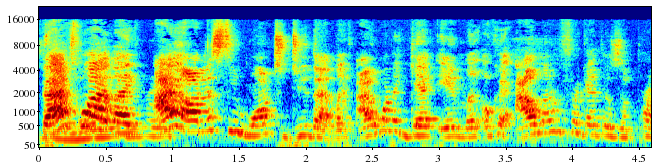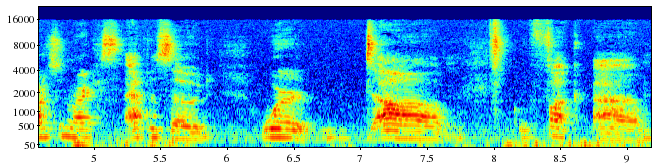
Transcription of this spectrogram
That's why, like. I honestly want to do that. Like, I want to get in. Like, okay, I'll never forget. There's a Parks and Rec episode where, um, fuck, um,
